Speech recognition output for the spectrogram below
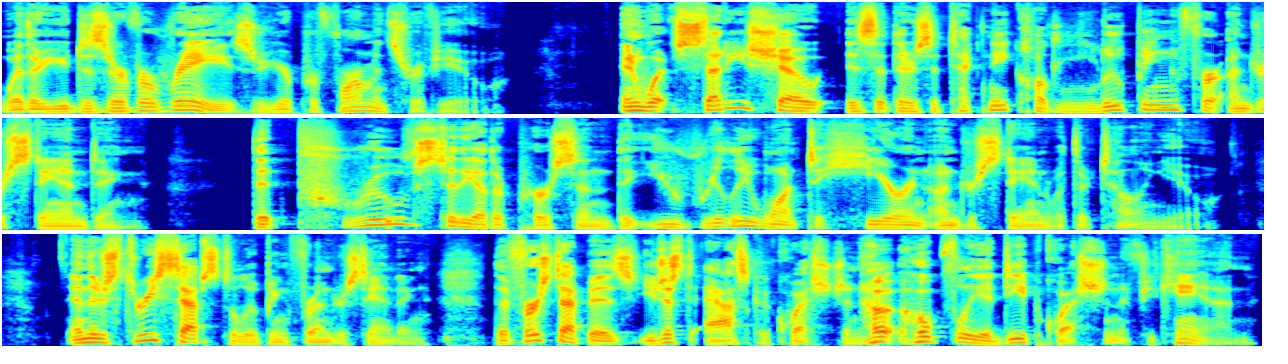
whether you deserve a raise or your performance review. And what studies show is that there's a technique called looping for understanding that proves to the other person that you really want to hear and understand what they're telling you. And there's three steps to looping for understanding. The first step is you just ask a question, ho- hopefully a deep question if you can.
